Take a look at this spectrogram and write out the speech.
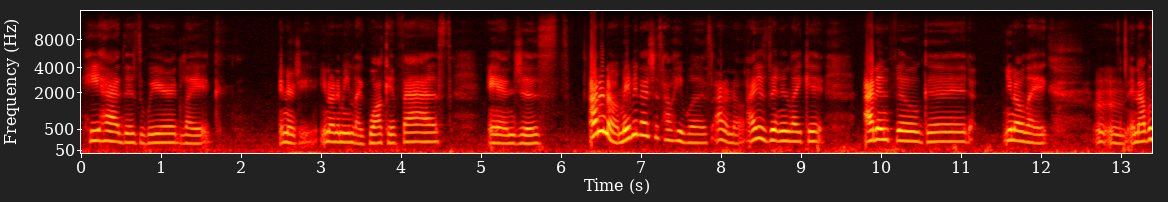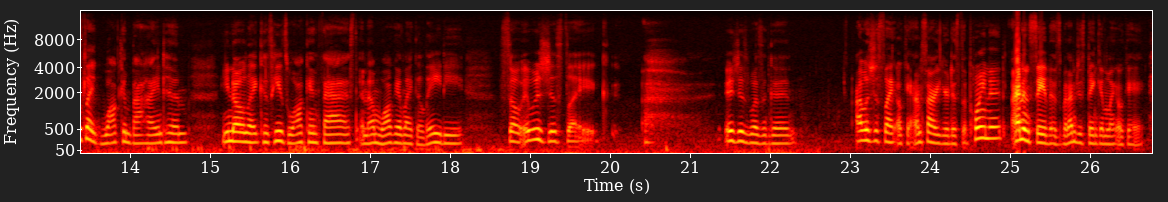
he had this weird like energy. You know what I mean? Like walking fast and just I don't know, maybe that's just how he was. I don't know. I just didn't like it. I didn't feel good. You know like Mm-mm. And I was like walking behind him, you know, like because he's walking fast and I'm walking like a lady. So it was just like, it just wasn't good. I was just like, okay, I'm sorry you're disappointed. I didn't say this, but I'm just thinking, like, okay,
